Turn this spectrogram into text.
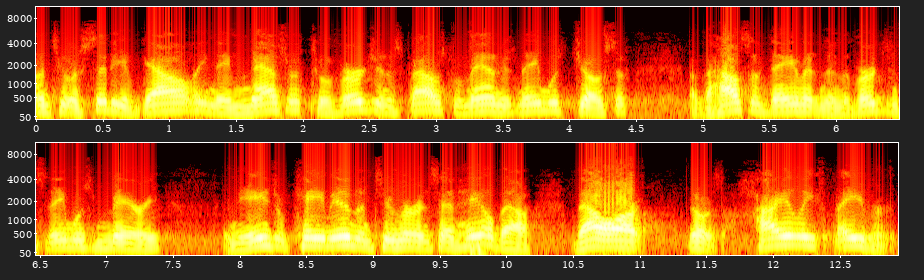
unto a city of Galilee named Nazareth to a virgin espoused to a man whose name was Joseph of the house of David, and the virgin's name was Mary. And the angel came in unto her and said, Hail thou, thou art, notice, highly favored.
